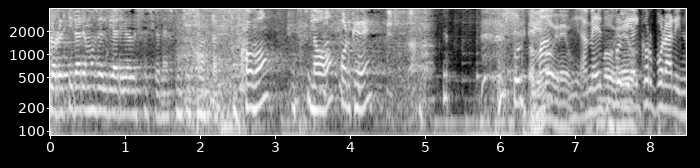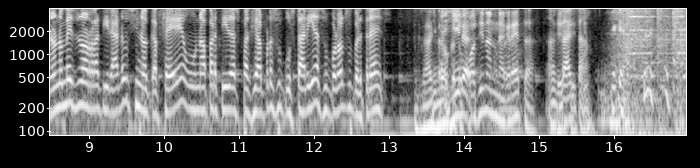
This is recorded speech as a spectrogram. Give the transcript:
Lo retiraremos del diario de sesiones. Muchísimas gracias. ¿Cómo? No, ¿por qué? És Home, greu. a més, molt podia greu. incorporar-hi no només no retirar-ho, sinó que fer una partida especial pressupostària a suport al Super 3. Exacte, o que t'ho posin en negreta. Exacte. Sí, sí, sí.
